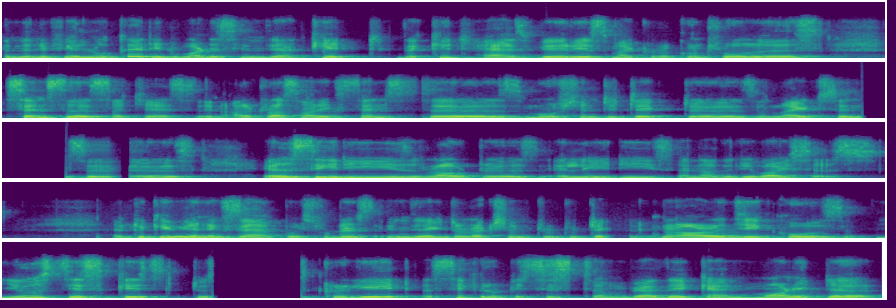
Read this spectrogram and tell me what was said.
And then if you look at it, what is in their kit? The kit has various microcontrollers, sensors such as you know, ultrasonic sensors, motion detectors, light sensors, LCDs, routers, LEDs, and other devices. And to give you an example, students in their Introduction to, to Technology course use this kit to create a security system where they can monitor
